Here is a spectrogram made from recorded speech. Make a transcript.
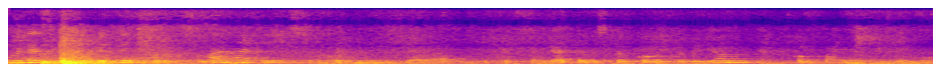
Мене звати П'ятничко Роксолана і сьогодні я буду представляти виставковий павільйон компанії Лімо.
